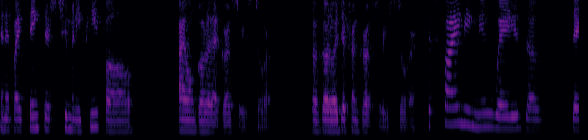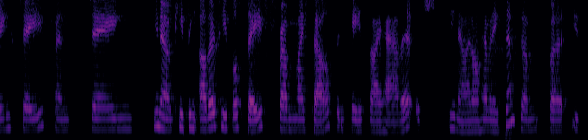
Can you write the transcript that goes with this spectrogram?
And if I think there's too many people, I won't go to that grocery store. So I'll go to a different grocery store. It's finding new ways of staying safe and staying, you know, keeping other people safe from myself in case I have it, which, you know, I don't have any symptoms, but you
